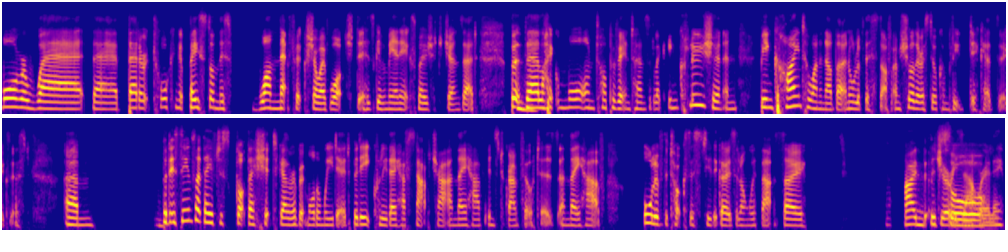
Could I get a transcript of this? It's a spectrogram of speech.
more aware. They're better at talking based on this one Netflix show I've watched that has given me any exposure to Gen Z. But Mhm. they're like more on top of it in terms of like inclusion and being kind to one another and all of this stuff. I'm sure there are still complete dickheads that exist. Um, but it seems like they've just got their shit together a bit more than we did. But equally, they have Snapchat and they have Instagram filters and they have all of the toxicity that goes along with that. So I the jury's out, saw really.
